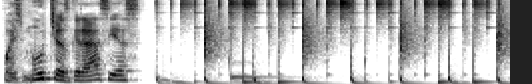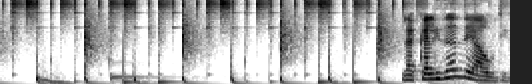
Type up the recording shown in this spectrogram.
pues muchas gracias. La calidad de audio.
